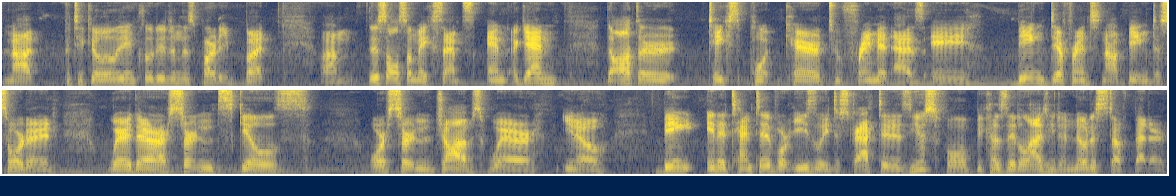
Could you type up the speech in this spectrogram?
not particularly included in this party, but um, this also makes sense. And again, the author takes point care to frame it as a being different, not being disordered, where there are certain skills or certain jobs where, you know, being inattentive or easily distracted is useful because it allows you to notice stuff better.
